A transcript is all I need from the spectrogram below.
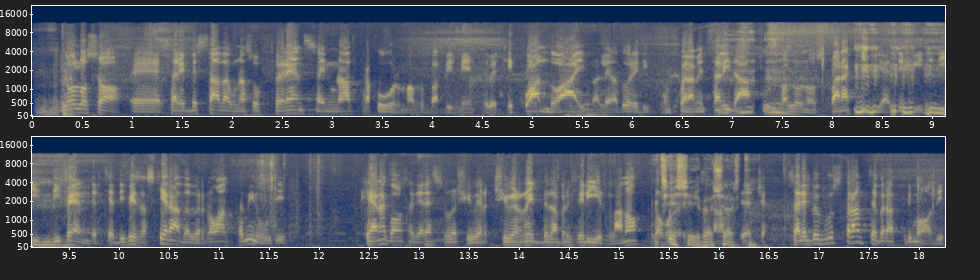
Non lo so, eh, sarebbe stata una sofferenza in un'altra forma probabilmente, perché quando hai un allenatore di- con quella mentalità, tu il pallone lo sparacchia e decidi di difenderti a difesa schierata per 90 minuti, che è una cosa che adesso noi ci, ver- ci verrebbe da preferirla, no? Dopo Sì, sì, beh, certo. genere. Sarebbe frustrante per altri modi.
